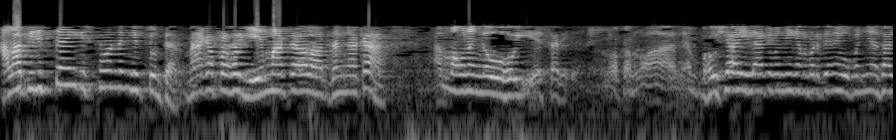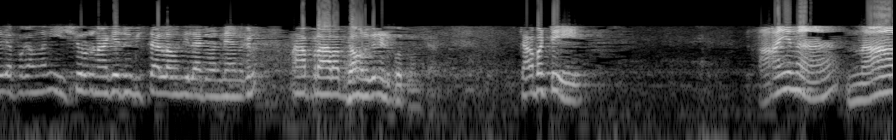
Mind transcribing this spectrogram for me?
అలా పిలిస్తే ఆయనకి ఇష్టం అని చెప్తుంటారు. నాకు అప్పుడు అసలు ఏం మాట్లాడాలో అర్థం కాక మౌనంగా ఓహో సరే లోకంలో బహుశా ఇలాంటివన్నీ కనబడితేనే ఉపన్యాసాలు చెప్పగలనని ఈశ్వరుడు నాకే చూపిస్తాడులా ఉంది ఇలాంటివన్నీ అనుకుని నా ప్రారంభం అనుకుని వెళ్ళిపోతుంటాడు కాబట్టి ఆయన నా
